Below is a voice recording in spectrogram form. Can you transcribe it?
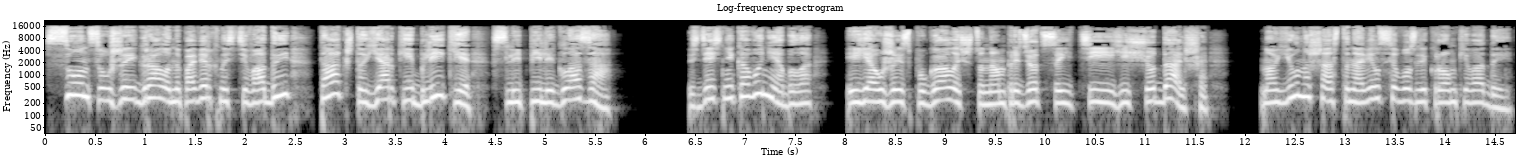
Солнце уже играло на поверхности воды так, что яркие блики слепили глаза. Здесь никого не было, и я уже испугалась, что нам придется идти еще дальше, но юноша остановился возле кромки воды.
